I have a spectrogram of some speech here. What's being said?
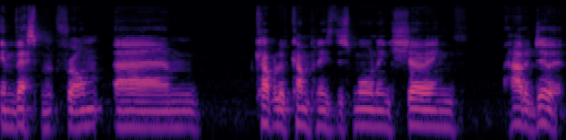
investment from. Um, couple of companies this morning showing how to do it.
